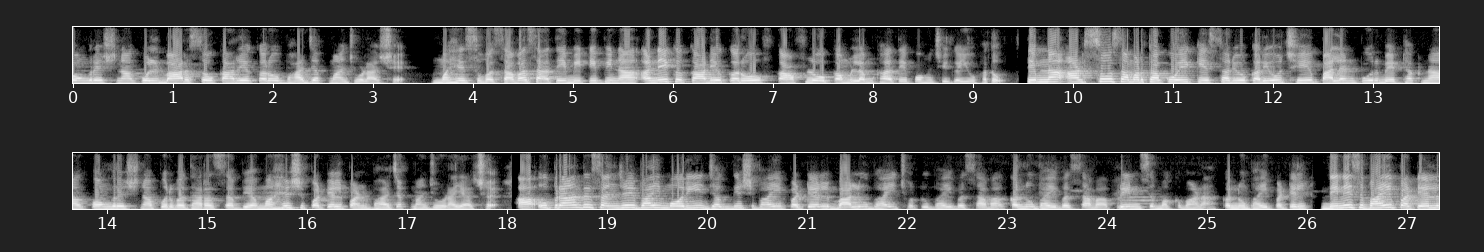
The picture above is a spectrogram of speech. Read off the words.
કોંગ્રેસના કુલ બારસો કાર્યકરો ભાજપમાં જોડાશે. મહેશ વસાવા સાથે બીટીપીના અનેક કાર્યકરો કાફલો કમલમ ખાતે પહોંચી ગયો હતો. તેમના આઠસો સમર્થકોએ કેસરીઓ કર્યો છે. પાલનપુર બેઠકના કોંગ્રેસના પૂર્વ ધારાસભ્ય મહેશ પટેલ પણ ભાજપમાં જોડાયા છે. આ ઉપરાંત સંજયભાઈ મોરી, જગદીશભાઈ પટેલ, બાલુભાઈ છોટુભાઈ વસાવા, કનુભાઈ વસાવા, પ્રિન્સ મકવાણા, કનુભાઈ પટેલ, દિનેશભાઈ પટેલ,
